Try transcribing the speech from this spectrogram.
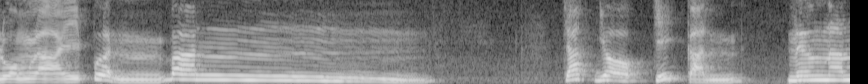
ลวงลายเปื้อนบ้านจักยอกจิกัน เนืองนั้น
